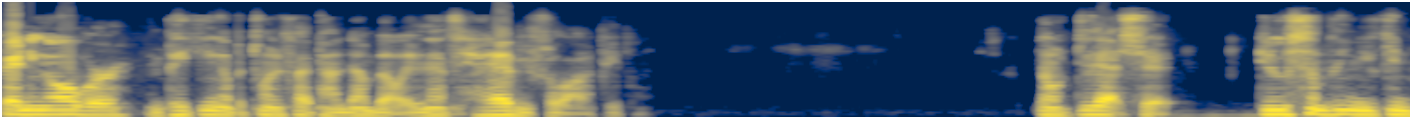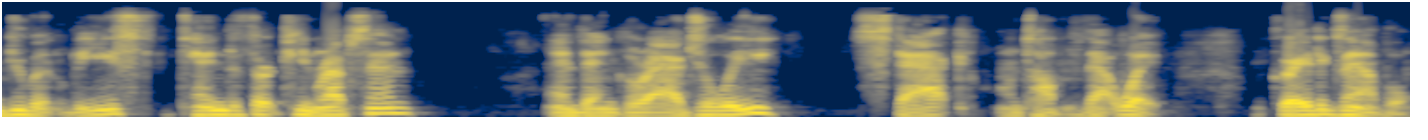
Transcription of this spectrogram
bending over and picking up a 25 pound dumbbell. Even that's heavy for a lot of people. Don't do that shit. Do something you can do at least 10 to 13 reps in, and then gradually stack on top of that weight. Great example.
